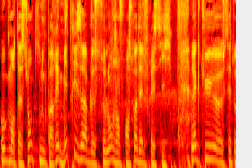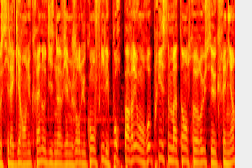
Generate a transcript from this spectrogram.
Augmentation qui nous paraît maîtrisable selon Jean-François Delfrécy. L'actu, euh, c'est aussi la guerre en Ukraine. Au 19e jour du conflit, les pourparlers ont repris ce matin entre Russes et Ukrainiens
